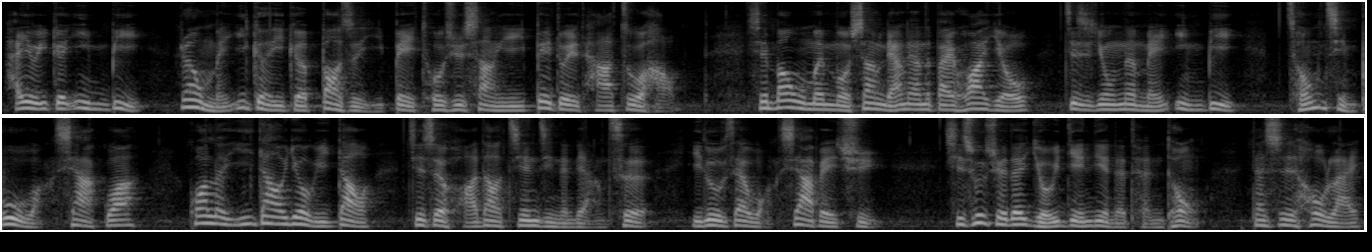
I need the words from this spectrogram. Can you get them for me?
还有一个硬币，让我们一个一个抱着椅背脱去上衣，背对他坐好，先帮我们抹上凉凉的白花油，接着用那枚硬币从颈部往下刮，刮了一道又一道，接着滑到肩颈的两侧，一路再往下背去。起初觉得有一点点的疼痛。但是后来，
